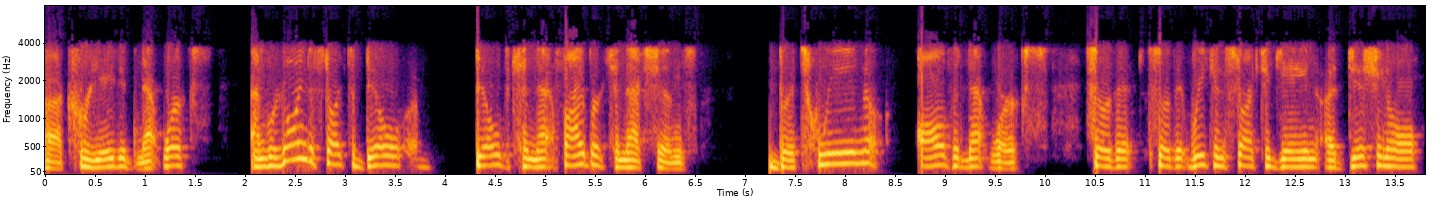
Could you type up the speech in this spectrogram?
uh, created networks, and we're going to start to build build connect fiber connections between all the networks so that so that we can start to gain additional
